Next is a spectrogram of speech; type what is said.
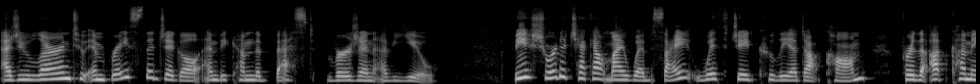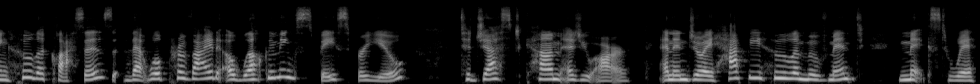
as you learn to embrace the jiggle and become the best version of you. Be sure to check out my website withjadekulia.com for the upcoming hula classes that will provide a welcoming space for you to just come as you are and enjoy happy hula movement mixed with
